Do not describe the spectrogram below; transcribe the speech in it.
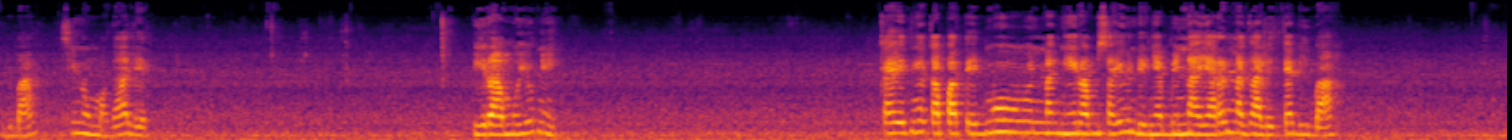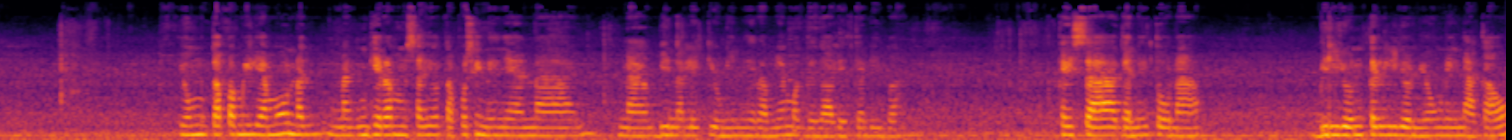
Di ba? Sinong magalit? Tira mo yun eh. Kahit nga kapatid mo nanghiram sa'yo, hindi niya binayaran, nagalit ka, di ba? Yung kapamilya mo nag, nanghiram sa'yo, tapos hindi niya na, na binalik yung hiniram niya, magagalit ka, di ba? Kaysa ganito na bilyon, trilyon yung ninakaw.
